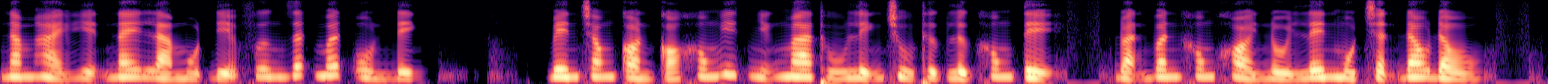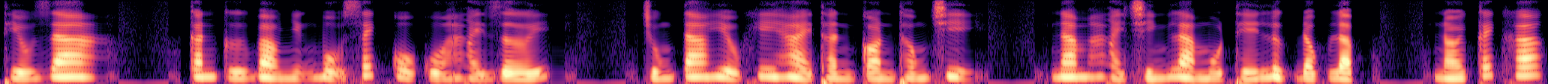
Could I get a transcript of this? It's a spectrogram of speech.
Nam Hải hiện nay là một địa phương rất mất ổn định. Bên trong còn có không ít những ma thú lĩnh chủ thực lực không tệ. Đoạn vân không khỏi nổi lên một trận đau đầu. Thiếu ra, căn cứ vào những bộ sách cổ của hải giới. Chúng ta hiểu khi hải thần còn thống trị. Nam Hải chính là một thế lực độc lập. Nói cách khác,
